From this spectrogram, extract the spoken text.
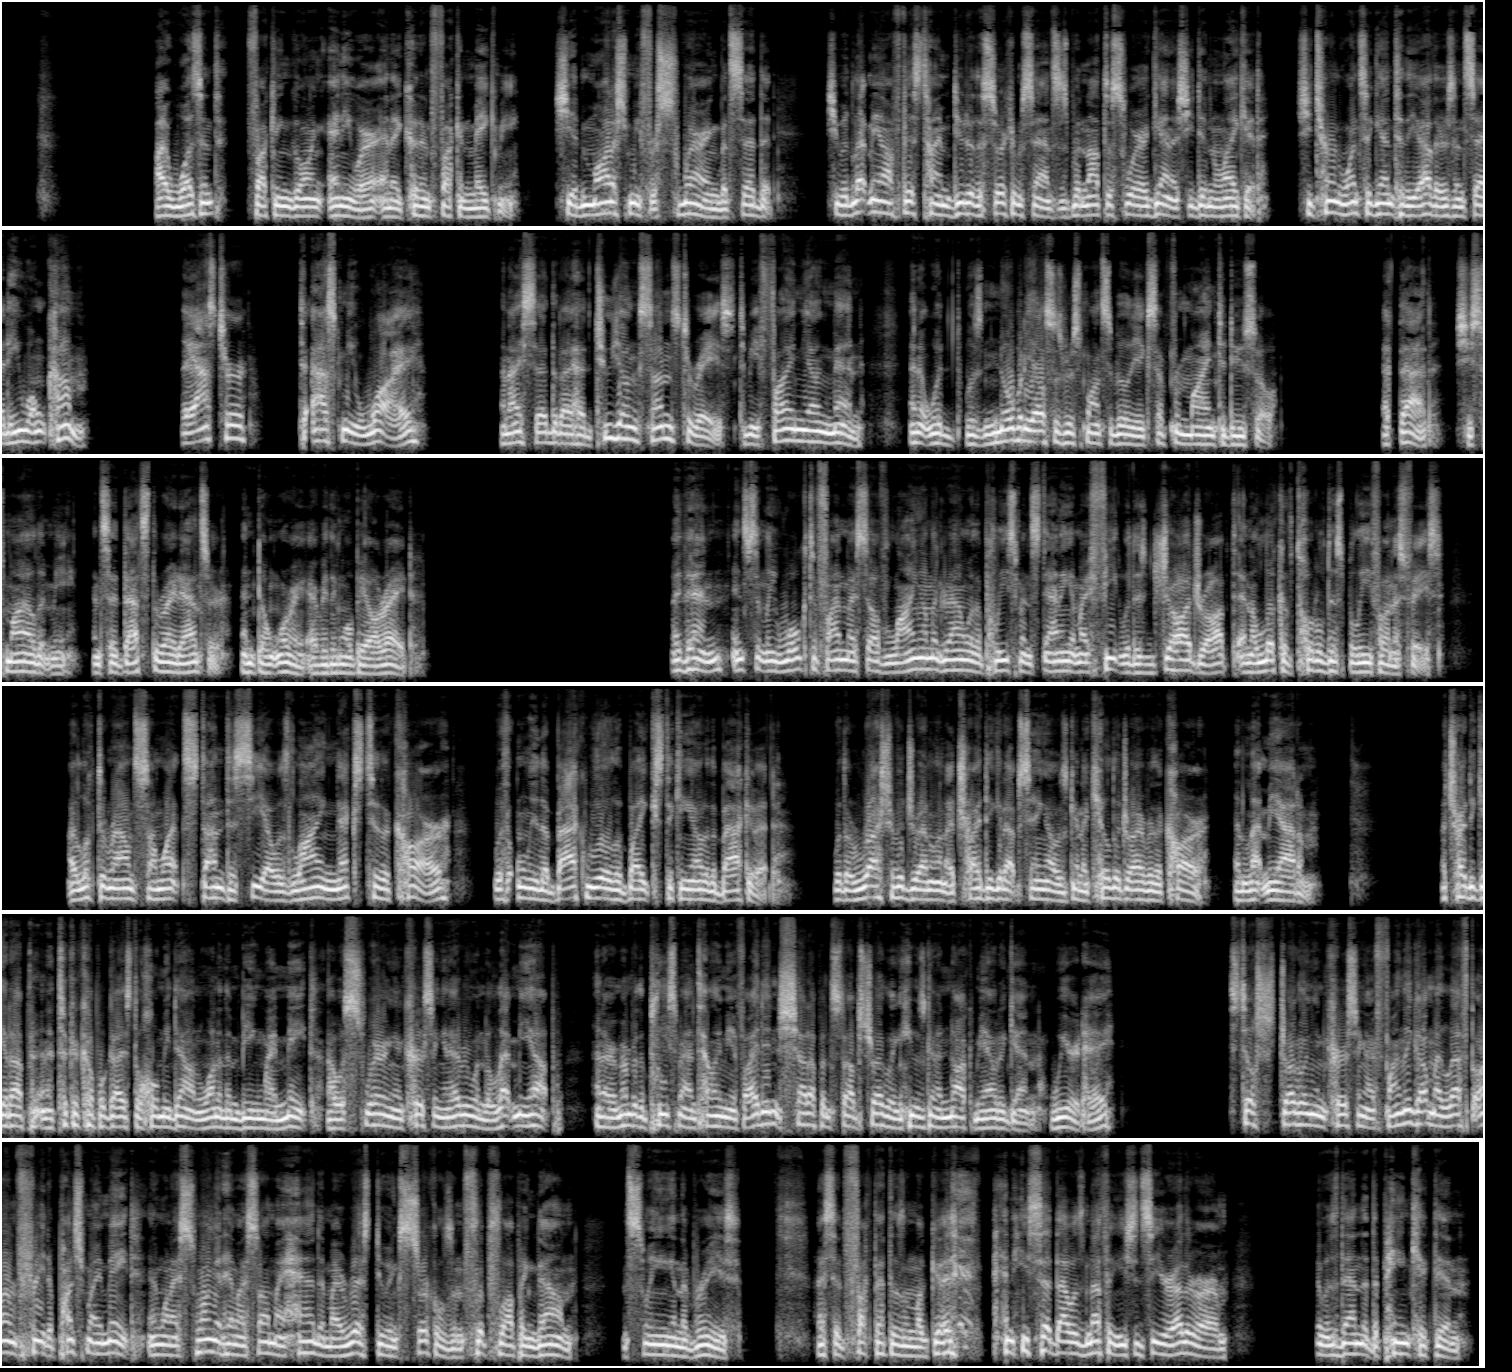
I wasn't fucking going anywhere, and they couldn't fucking make me. She admonished me for swearing, but said that she would let me off this time due to the circumstances, but not to swear again as she didn't like it. She turned once again to the others and said, He won't come. They asked her to ask me why, and I said that I had two young sons to raise, to be fine young men, and it would, was nobody else's responsibility except for mine to do so. At that, she smiled at me and said, That's the right answer, and don't worry, everything will be all right. I then instantly woke to find myself lying on the ground with a policeman standing at my feet with his jaw dropped and a look of total disbelief on his face. I looked around somewhat stunned to see I was lying next to the car with only the back wheel of the bike sticking out of the back of it. With a rush of adrenaline, I tried to get up, saying I was going to kill the driver of the car and let me at him. I tried to get up, and it took a couple guys to hold me down, one of them being my mate. I was swearing and cursing at everyone to let me up. And I remember the policeman telling me if I didn't shut up and stop struggling, he was going to knock me out again. Weird, hey? Still struggling and cursing, I finally got my left arm free to punch my mate, and when I swung at him, I saw my hand and my wrist doing circles and flip flopping down and swinging in the breeze. I said, Fuck, that doesn't look good. and he said, That was nothing. You should see your other arm. It was then that the pain kicked in.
